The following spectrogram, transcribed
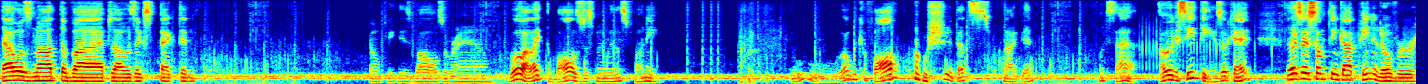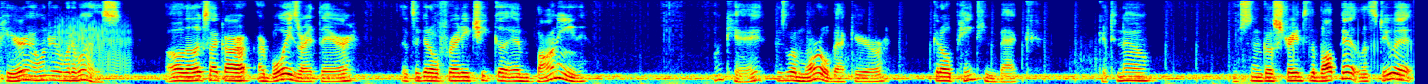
That was not the vibes I was expecting. Don't kick these balls around. Whoa, I like the balls just moving. That's funny. Ooh, oh, we can fall? Oh, shoot, that's not good. What's that? Oh, we can see things. Okay. It looks like something got painted over here. I wonder what it was. Oh, that looks like our, our boys right there. That's a good old Freddy, Chica, and Bonnie. Okay. There's a little moral back here. Good old painting back. Good to know. I'm just gonna go straight into the ball pit. Let's do it.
